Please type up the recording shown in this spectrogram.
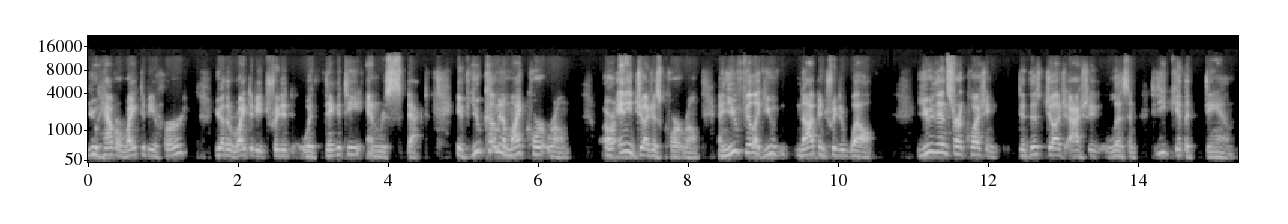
you have a right to be heard. You have the right to be treated with dignity and respect. If you come into my courtroom or any judge's courtroom and you feel like you've not been treated well, you then start questioning did this judge actually listen? Did he give a damn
